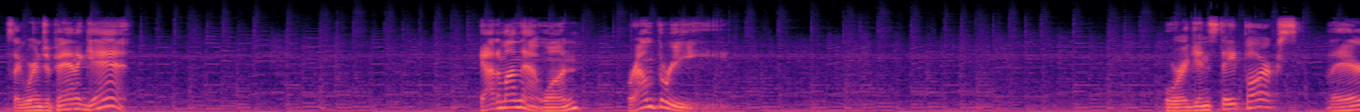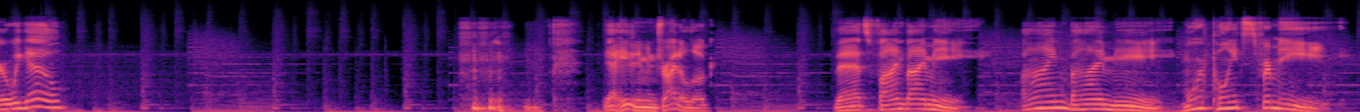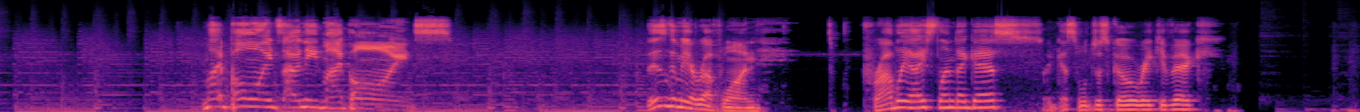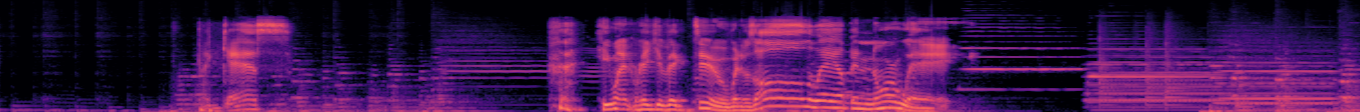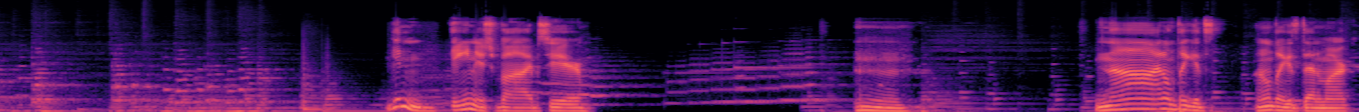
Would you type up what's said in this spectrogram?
Looks like we're in Japan again. Got him on that one. Round three. Oregon State Parks. There we go. yeah, he didn't even try to look. That's fine by me. Fine by me. More points for me. My points! I need my points! This is gonna be a rough one. It's probably Iceland, I guess. I guess we'll just go Reykjavik. I guess. he went Reykjavik too, but it was all the way up in Norway. Getting Danish vibes here. Don't think it's. I don't think it's Denmark.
